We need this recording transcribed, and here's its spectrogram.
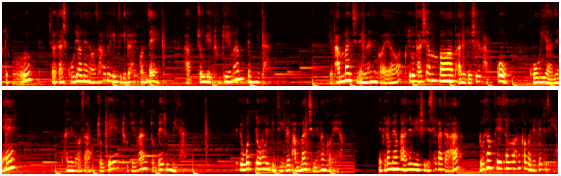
그리고 제가 다시 고리 안에 넣어서 한글 긴뜨기를 할 건데 앞쪽에 두 개만 뺍니다. 이렇게 반만 진행을 하는 거예요. 그리고 다시 한번 바늘에 실 감고 고리 안에 바늘 넣어서 앞쪽에 두 개만 또 빼줍니다. 요것도 한길기뜨기를 반만 진행한 거예요. 네, 그러면 바늘 위에 실이 세 가닥 이 상태에서 한꺼번에 빼주세요.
